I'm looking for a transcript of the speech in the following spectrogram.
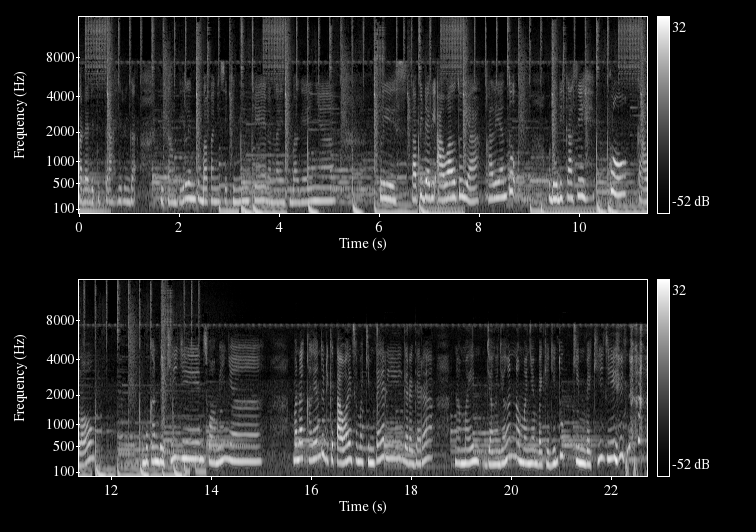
pada detik terakhir nggak ditampilin tuh bapaknya si Kim Min dan lain sebagainya. Please, tapi dari awal tuh ya kalian tuh udah dikasih clue kalau bukan Becky Jin suaminya mana kalian tuh diketawain sama Kim Terry gara-gara namain jangan-jangan namanya Becky Jin tuh Kim Becky Jin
